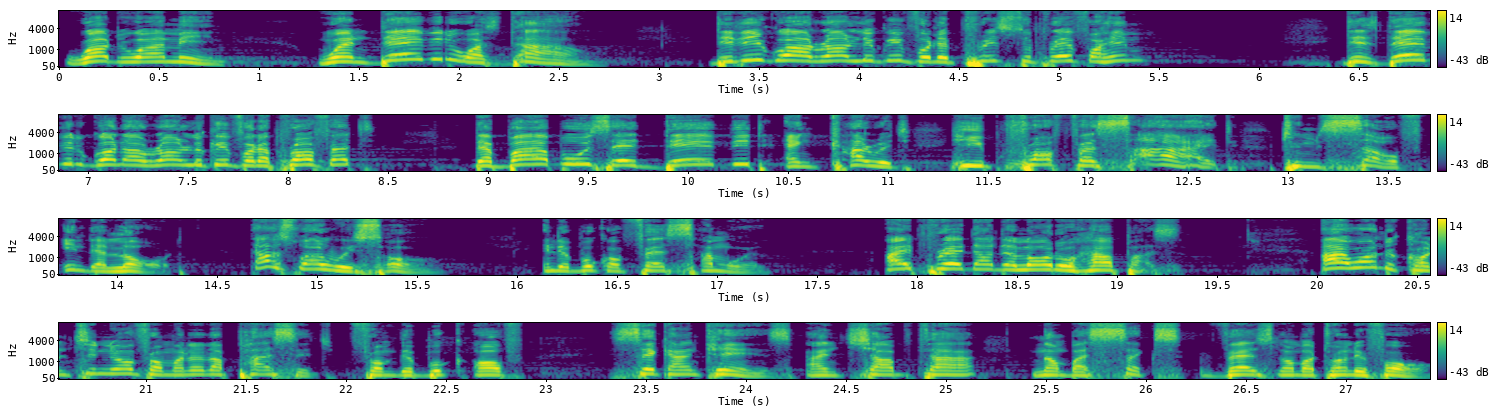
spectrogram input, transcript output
What do I mean? When David was down, did he go around looking for the priest to pray for him? Did David go around looking for the prophet? The Bible said David encouraged, he prophesied to himself in the Lord. That's what we saw in the book of First Samuel. I pray that the Lord will help us. I want to continue from another passage from the book of Second Kings and chapter number 6, verse number 24,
